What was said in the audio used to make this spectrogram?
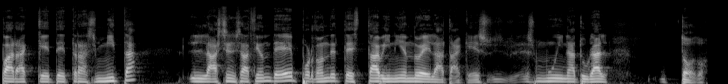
para que te transmita la sensación de por dónde te está viniendo el ataque. Es, es, muy natural todo.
